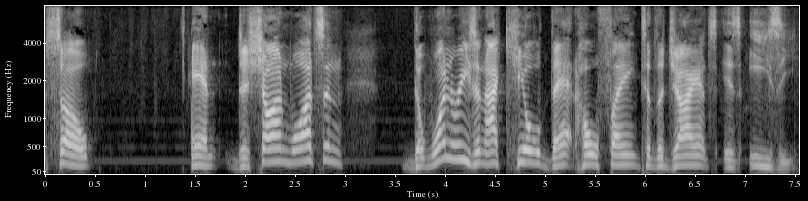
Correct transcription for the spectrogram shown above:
so, and Deshaun Watson, the one reason I killed that whole thing to the Giants is easy.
